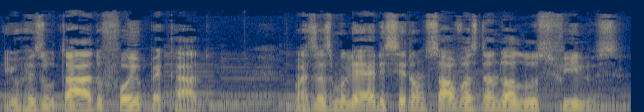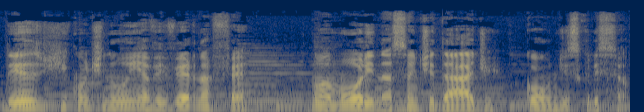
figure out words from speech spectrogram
e o resultado foi o pecado. Mas as mulheres serão salvas dando à luz filhos, desde que continuem a viver na fé, no amor e na santidade, com discrição.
